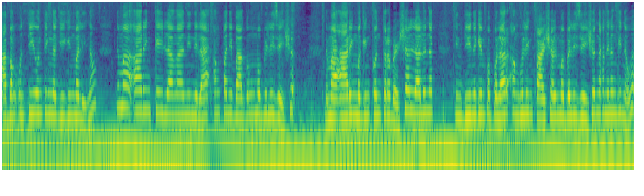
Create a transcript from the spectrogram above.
habang unti-unting nagiging malinaw na maaaring kailanganin nila ang panibagong mobilization na maaaring maging controversial lalo na't hindi naging popular ang huling partial mobilization na kanilang ginawa.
